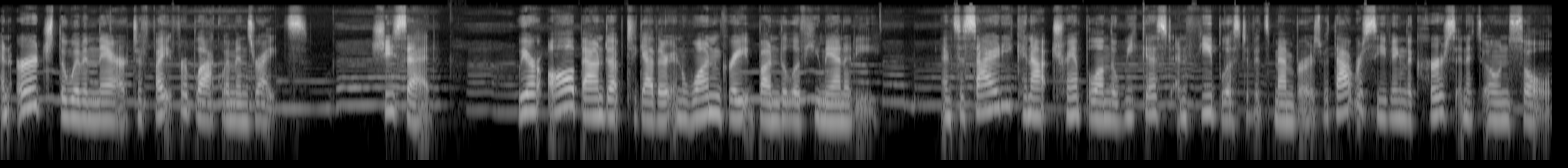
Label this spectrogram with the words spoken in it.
and urged the women there to fight for black women's rights. She said, We are all bound up together in one great bundle of humanity, and society cannot trample on the weakest and feeblest of its members without receiving the curse in its own soul.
